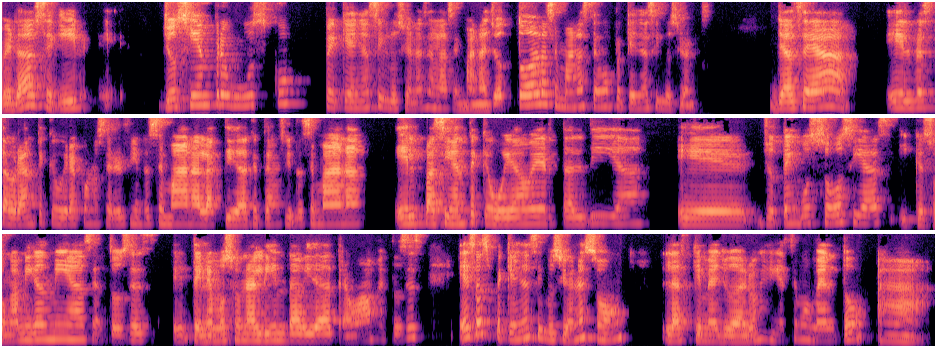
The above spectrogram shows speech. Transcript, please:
¿verdad? Seguir. Eh, yo siempre busco pequeñas ilusiones en la semana. Yo todas las semanas tengo pequeñas ilusiones, ya sea el restaurante que voy a conocer el fin de semana, la actividad que tengo el fin de semana, el paciente que voy a ver tal día. Eh, yo tengo socias y que son amigas mías, entonces eh, tenemos una linda vida de trabajo. Entonces, esas pequeñas ilusiones son las que me ayudaron en ese momento a,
